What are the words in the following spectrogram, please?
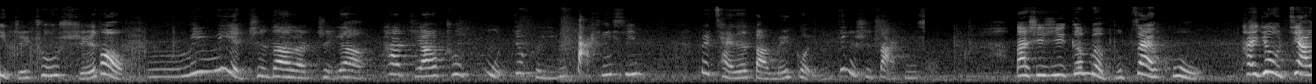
一直出石头。嗯，咪咪也知道了，只要他只要出布就可以赢大猩猩。被踩的倒霉鬼一定是大猩猩。大猩猩根本不在乎，他又叫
